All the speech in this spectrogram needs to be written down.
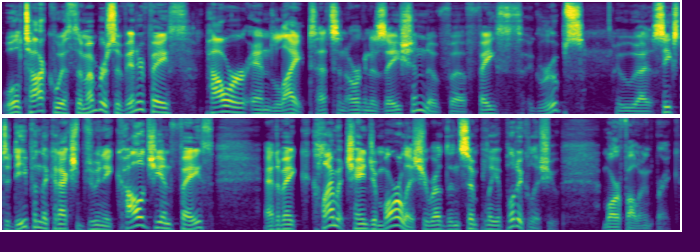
We'll talk with the members of Interfaith Power and Light. That's an organization of faith groups who seeks to deepen the connection between ecology and faith and to make climate change a moral issue rather than simply a political issue. More following the break.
